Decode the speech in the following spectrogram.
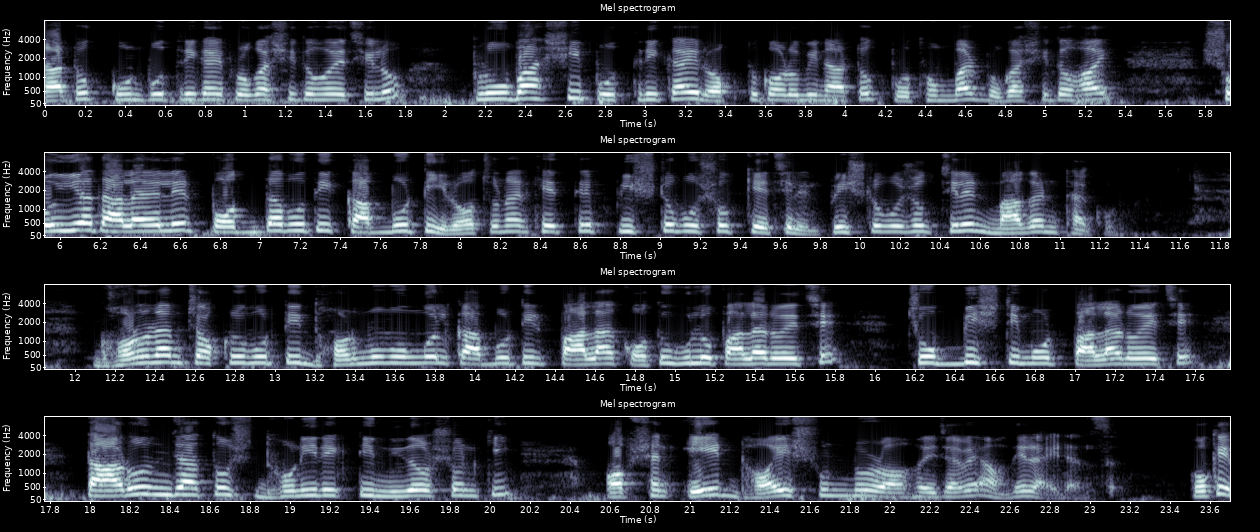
নাটক কোন পত্রিকায় প্রকাশিত হয়েছিল? প্রবাসী পত্রিকায় রক্তকরবী নাটক প্রথমবার প্রকাশিত হয়। সৈয়দ আলায়েলের পদ্মাবতী কাব্যটি রচনার ক্ষেত্রে পৃষ্ঠপোষক কে ছিলেন? পৃষ্ঠপোষক ছিলেন মাগান ঠাকুর। ঘনরাম চক্রবর্তীর ধর্মমঙ্গল কাব্যটির পালা কতগুলো পালা রয়েছে? চব্বিশটি মোট পালা রয়েছে। তারণজাত ধ্বনির একটি নিদর্শন কি? অপশান এ, ঢয় শূন্য, র হয়ে যাবে আমাদের রাইট আনসার ওকে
